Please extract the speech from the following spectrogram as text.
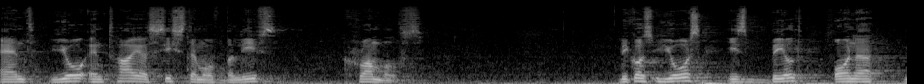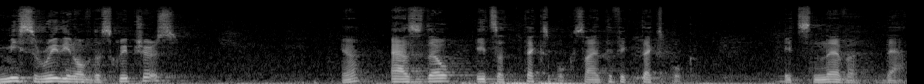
and your entire system of beliefs crumbles. Because yours is built on a misreading of the scriptures, yeah, as though it's a textbook, scientific textbook. It's never that.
